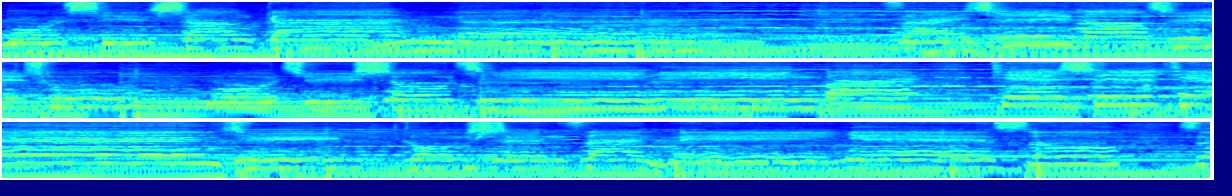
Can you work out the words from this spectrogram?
我献上感恩；在至高之处，我举手敬拜。天使天君同声赞美耶稣，最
